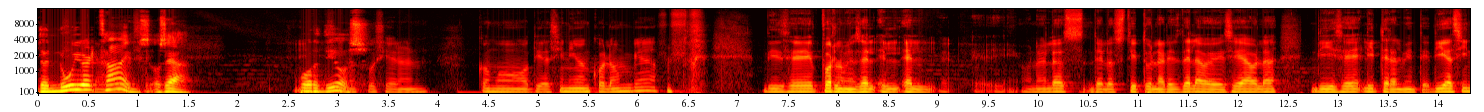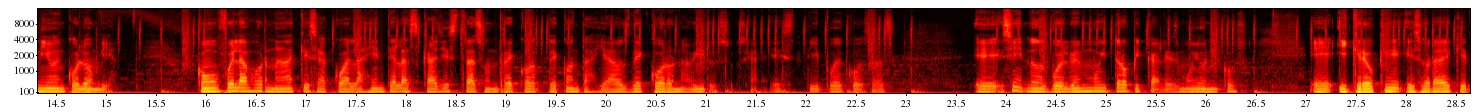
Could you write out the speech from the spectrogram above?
The New York Times, o sea, por Dios. Nos pusieron como día sin IVA en Colombia. dice, por lo menos el, eh, uno de los, de los titulares de la BBC habla, dice literalmente, día sin IVA en Colombia. ¿Cómo fue la jornada que sacó a la gente a las calles tras un récord de contagiados de coronavirus? O sea, este tipo de cosas, eh, sí, nos vuelven muy tropicales, muy únicos. Eh, y creo que es hora de que,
